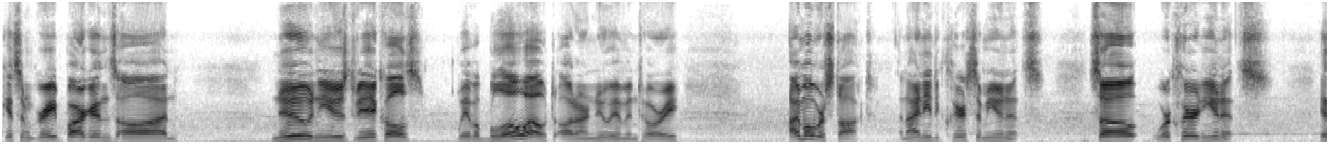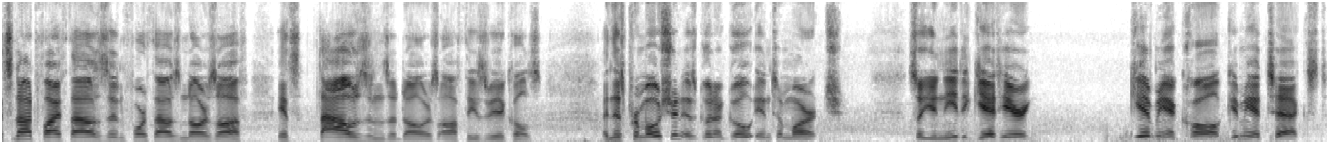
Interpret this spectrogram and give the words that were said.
get some great bargains on new and used vehicles. We have a blowout on our new inventory. I'm overstocked and I need to clear some units. So we're clearing units. It's not $5,000, $4,000 off. It's thousands of dollars off these vehicles. And this promotion is going to go into March. So you need to get here. Give me a call. Give me a text.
